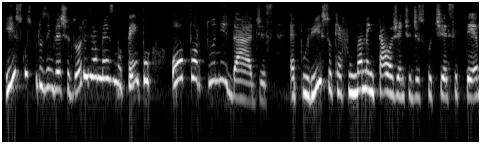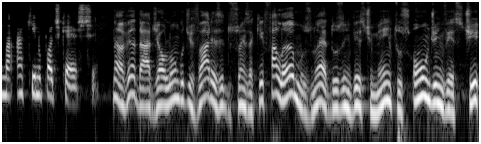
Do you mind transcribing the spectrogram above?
riscos para os investidores e, ao mesmo tempo, oportunidades. É por isso que é fundamental a gente discutir esse tema aqui no podcast. Não, é verdade. Ao longo de várias edições aqui falamos não é, dos investimentos, onde investir,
